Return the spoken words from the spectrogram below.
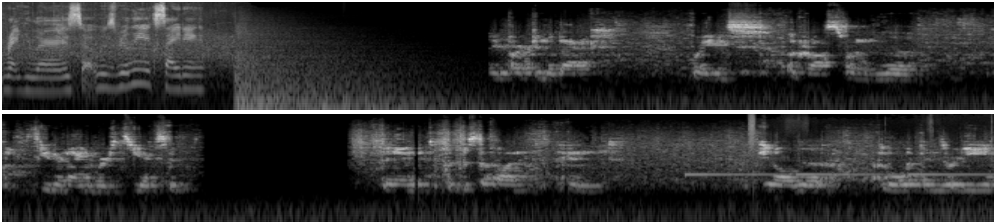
regulars. So it was really exciting. They parked in the back, right across from the Theater 9 emergency exit. Then I went to put the stuff on and get all the other weapons ready.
